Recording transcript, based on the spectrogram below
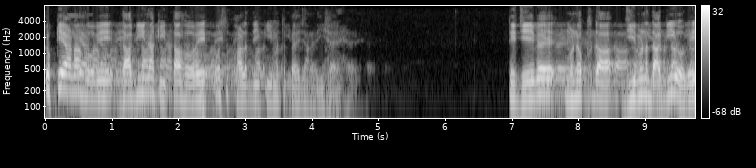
ਟੁੱਕਿਆ ਨਾ ਹੋਵੇ ਦਾਗੀ ਨਾ ਕੀਤਾ ਹੋਵੇ ਉਸ ਫਲ ਦੀ ਕੀਮਤ ਪੈ ਜਾਂਦੀ ਹੈ। ਤੇ ਜੀਵ ਮਨੁੱਖ ਦਾ ਜੀਵਨ ਦਾਗੀ ਹੋਵੇ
